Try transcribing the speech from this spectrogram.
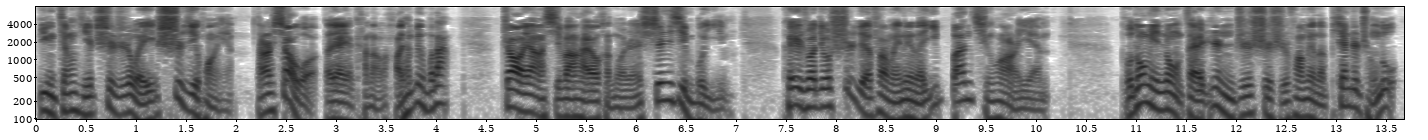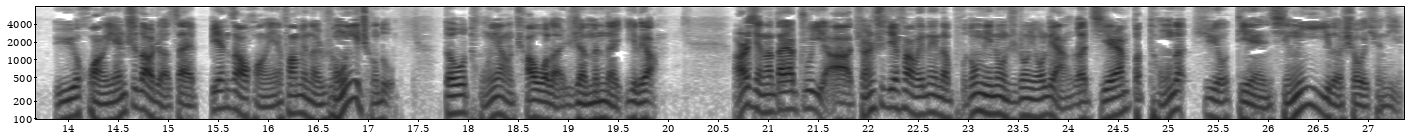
并将其斥之为世纪谎言。当然，效果大家也看到了，好像并不大。照样，西方还有很多人深信不疑。可以说，就世界范围内的一般情况而言，普通民众在认知事实方面的偏执程度。与谎言制造者在编造谎言方面的容易程度，都同样超过了人们的意料。而且呢，大家注意啊，全世界范围内的普通民众之中有两个截然不同的、具有典型意义的社会群体，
